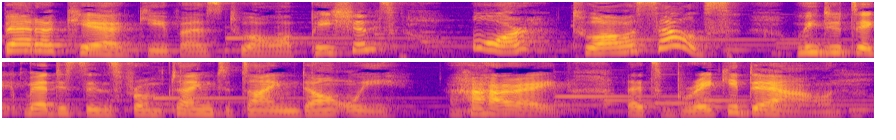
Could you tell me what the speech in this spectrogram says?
better caregivers to our patients or to ourselves. We do take medicines from time to time, don't we? All right, let's break it down.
